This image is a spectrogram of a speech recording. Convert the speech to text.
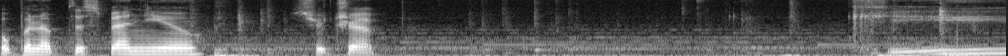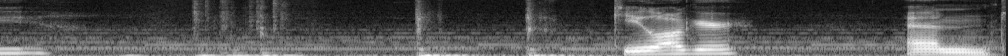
Open up this menu, search up key keylogger and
